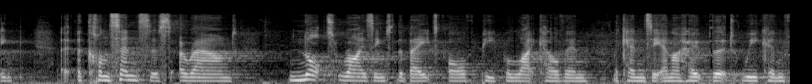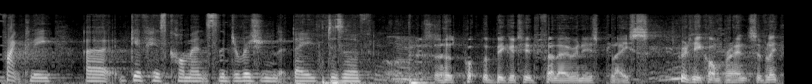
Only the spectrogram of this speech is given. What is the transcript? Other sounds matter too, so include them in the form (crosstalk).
a consensus around not rising to the bait of people like Kelvin Mackenzie, and I hope that we can, frankly, uh, give his comments the derision that they deserve. Well, the Minister has put the bigoted fellow in his place pretty comprehensively.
